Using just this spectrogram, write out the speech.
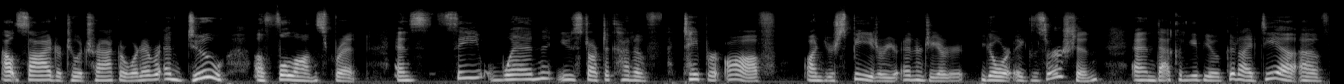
outside or to a track or whatever and do a full on sprint and see when you start to kind of taper off on your speed or your energy or your exertion. And that could give you a good idea of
